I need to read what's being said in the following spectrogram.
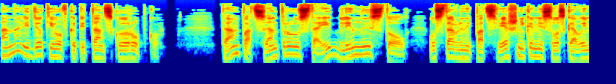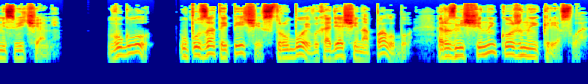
она ведет его в капитанскую рубку. Там по центру стоит длинный стол, уставленный подсвечниками с восковыми свечами. В углу у пузатой печи с трубой, выходящей на палубу, размещены кожаные кресла.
